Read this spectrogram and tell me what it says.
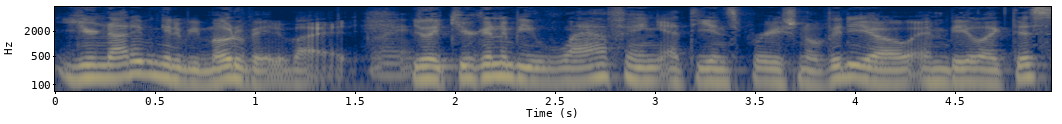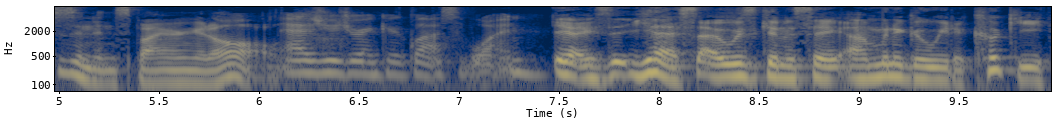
you're not even gonna be motivated by it. Right. You're like you're gonna be laughing at the inspirational video and be like, "This isn't inspiring at all." as you drink your glass of wine Yeah, yes, I was gonna say I'm gonna go eat a cookie,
